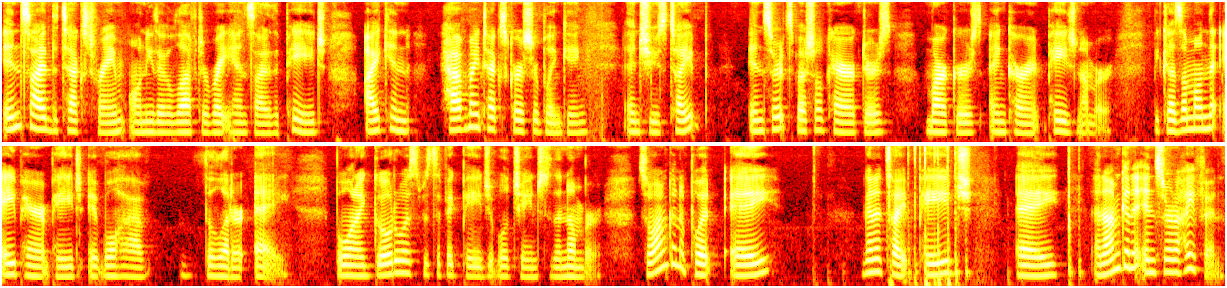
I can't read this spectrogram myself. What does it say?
Inside the text frame on either the left or right hand side of the page, I can have my text cursor blinking and choose type, insert special characters, markers, and current page number. Because I'm on the A parent page, it will have the letter A. But when I go to a specific page, it will change to the number. So I'm going to put A, I'm going to type page A, and I'm going to insert a hyphen.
